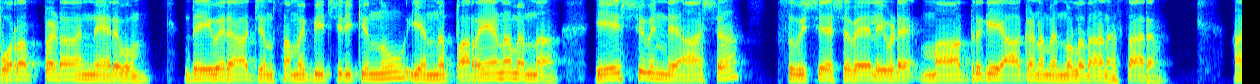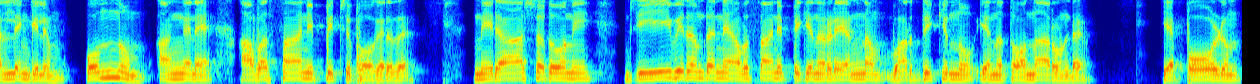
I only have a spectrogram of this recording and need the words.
പുറപ്പെടാൻ നേരവും ദൈവരാജ്യം സമീപിച്ചിരിക്കുന്നു എന്ന് പറയണമെന്ന യേശുവിന്റെ ആശ സുവിശേഷ വേലയുടെ മാതൃകയാകണമെന്നുള്ളതാണ് സാരം. അല്ലെങ്കിലും ഒന്നും അങ്ങനെ അവസാനിപ്പിച്ചു പോകരുത്. നിരാശ തോന്നി ജീവിതം തന്നെ അവസാനിപ്പിക്കുന്നവരുടെ എണ്ണം വർദ്ധിക്കുന്നു എന്ന് തോന്നാറുണ്ട്. എപ്പോഴും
